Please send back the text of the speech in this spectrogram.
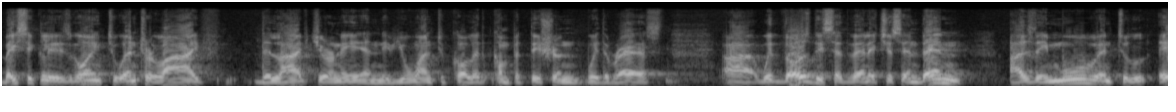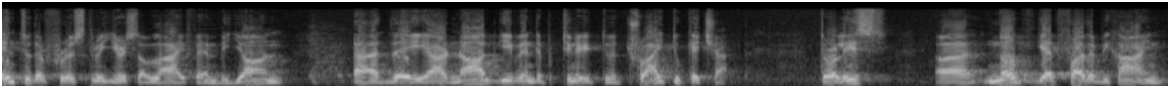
basically is going to enter life, the life journey, and if you want to call it competition with the rest, uh, with those disadvantages, and then as they move into, into their first three years of life and beyond, uh, they are not given the opportunity to try to catch up, to at least uh, not get further behind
